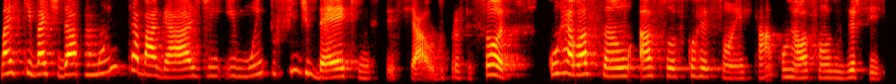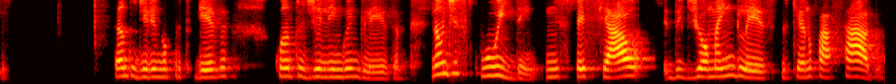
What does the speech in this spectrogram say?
mas que vai te dar muita bagagem e muito feedback em especial do professor com relação às suas correções, tá? Com relação aos exercícios tanto de língua portuguesa quanto de língua inglesa. Não descuidem, em especial, do idioma inglês, porque ano passado,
